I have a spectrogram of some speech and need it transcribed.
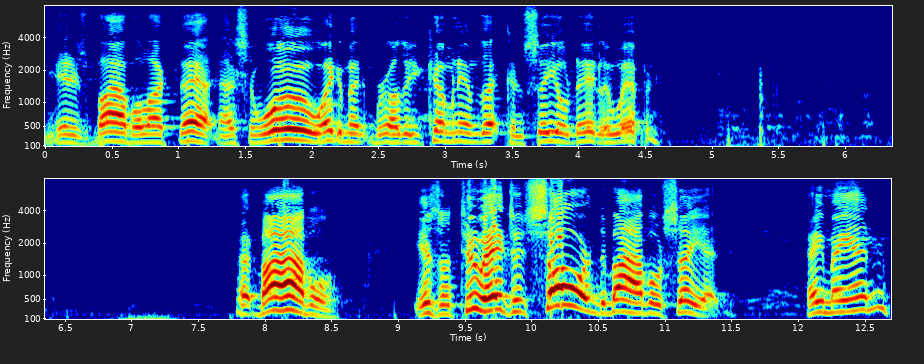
He had his Bible like that. And I said, Whoa, wait a minute, brother. You coming in with that concealed deadly weapon? That Bible is a two edged sword, the Bible said. Amen.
